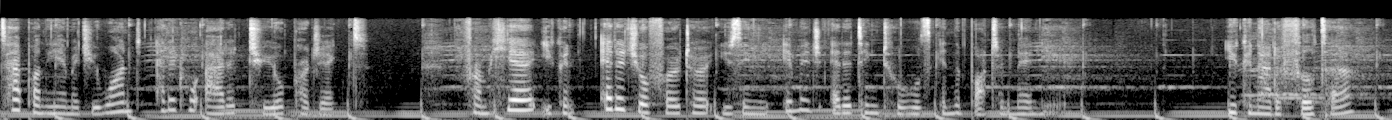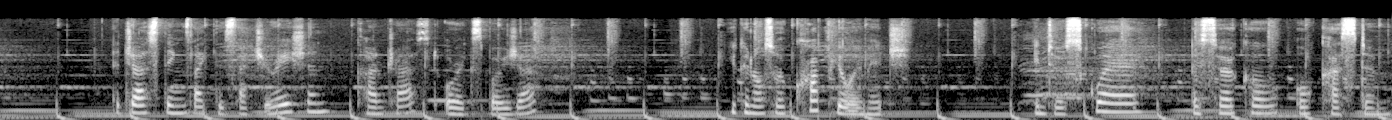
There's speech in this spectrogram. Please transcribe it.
Tap on the image you want and it will add it to your project. From here, you can edit your photo using the image editing tools in the bottom menu. You can add a filter, adjust things like the saturation, contrast or exposure. You can also crop your image into a square, a circle or custom.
